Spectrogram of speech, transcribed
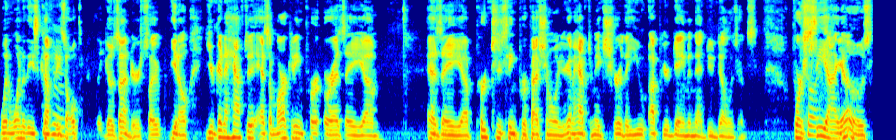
when one of these companies mm-hmm. ultimately goes under. So, you know, you're going to have to, as a marketing per, or as a, um, as a uh, purchasing professional, you're going to have to make sure that you up your game in that due diligence. For sure. CIOs,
